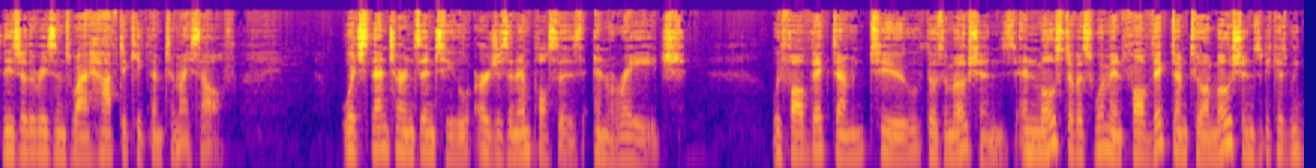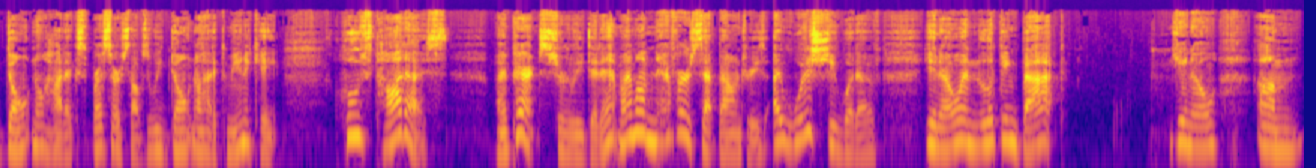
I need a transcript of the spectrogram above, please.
These are the reasons why I have to keep them to myself, which then turns into urges and impulses and rage, we fall victim to those emotions. And most of us women fall victim to emotions because we don't know how to express ourselves. We don't know how to communicate. Who's taught us? My parents surely didn't. My mom never set boundaries. I wish she would have, you know, and looking back, you know, um,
